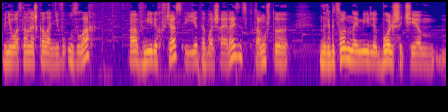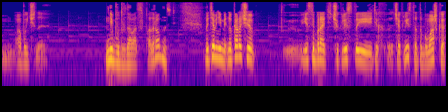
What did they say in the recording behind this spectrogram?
у него основная шкала не в узлах, а в милях в час, и это большая разница, потому что навигационная миля больше, чем обычная. Не буду вдаваться в подробности. Но тем не менее, ну, короче, если брать чек-листы этих чек-лист, это бумажка,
